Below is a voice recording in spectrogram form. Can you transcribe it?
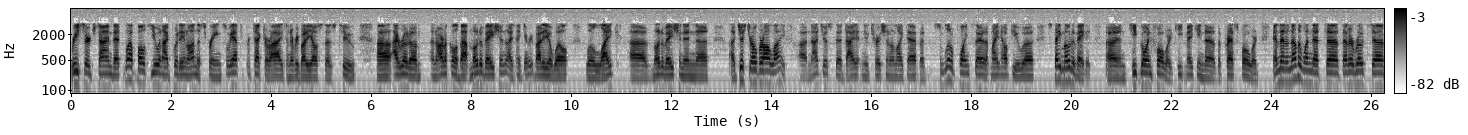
research time that well both you and I put in on the screen. So we have to protect our eyes, and everybody else does too. Uh, I wrote a, an article about motivation. I think everybody will will like uh, motivation in uh, uh, just your overall life, uh, not just uh, diet, nutrition, and like that, but some little points there that might help you uh, stay motivated uh, and keep going forward, keep making the, the press forward. And then another one that uh, that I wrote uh,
